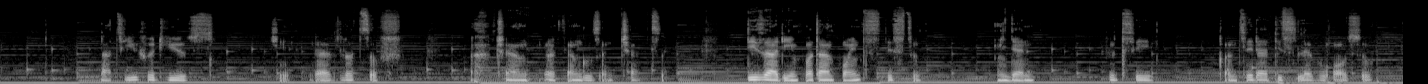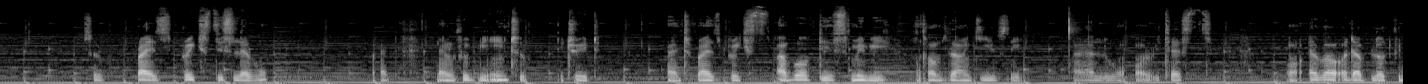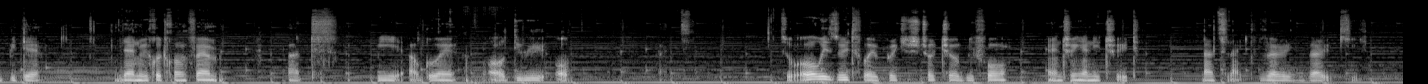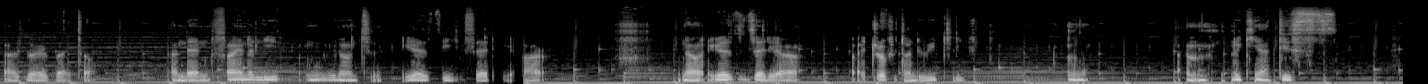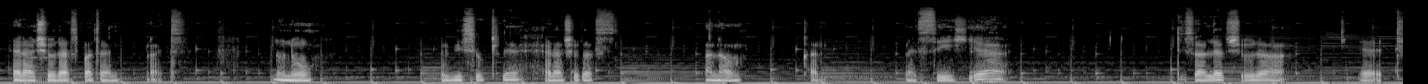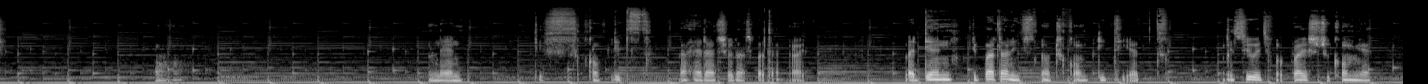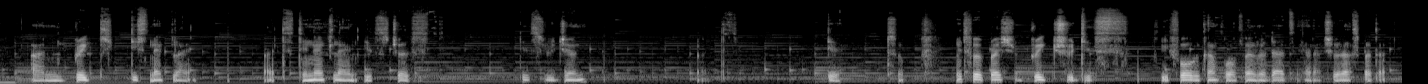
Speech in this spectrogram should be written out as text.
that you could use. Okay there's lots of triangles rectangles and charts. These are the important points these two. And then you could say consider this level also so price breaks this level right then we could be into the trade. And price breaks above this maybe comes down gives a higher low or retest whatever other block could be there. Then we could confirm that we are going all the way up right. so always wait for a break structure before entering any trade. That's like very very key. That's very vital and then finally moving on to USD ZAR now USD ZAR I drop it on the weekly. Mm. I'm looking at this head and shoulders pattern right I don't know maybe so clear head and shoulders. And um can let's see here? This is our left shoulder the then this completes the head and shoulders pattern right? But then the pattern is not complete yet. We still wait for price to come here and break this neckline. Right the neckline is just this region. Right there. So wait for price to break through this before we can confirm that that's a head and shoulders pattern.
